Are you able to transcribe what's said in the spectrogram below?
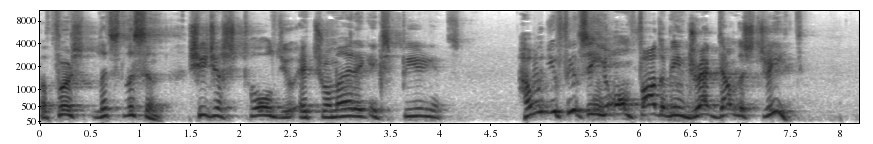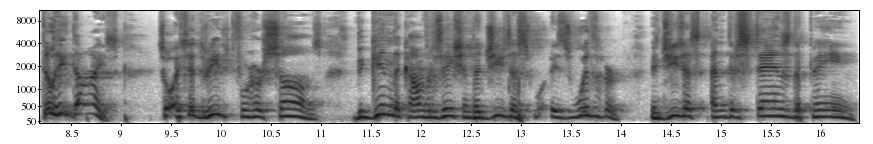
But first, let's listen. She just told you a traumatic experience. How would you feel seeing your own father being dragged down the street till he dies? So I said, read for her Psalms. Begin the conversation that Jesus is with her and Jesus understands the pain.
